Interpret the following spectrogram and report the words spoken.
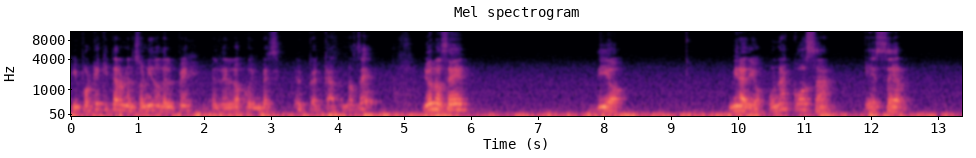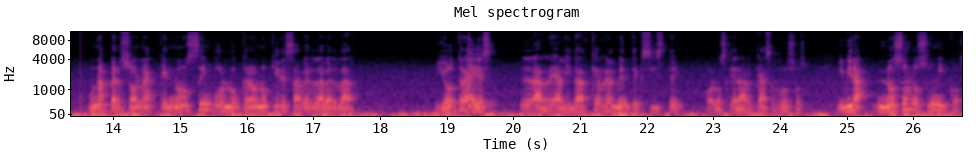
¿Y por qué quitaron el sonido del pej, el del loco imbécil, el pecado? No sé. Yo no sé. Dio Mira, Dios, una cosa es ser una persona que no se involucra o no quiere saber la verdad. Y otra es la realidad que realmente existe con los jerarcas rusos. Y mira, no son los únicos,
